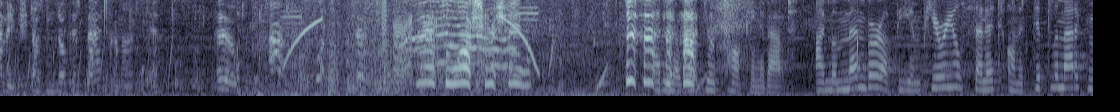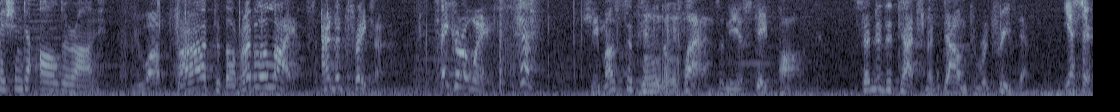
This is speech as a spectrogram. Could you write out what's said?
Damage doesn't look as bad from out here. Oh, That's a washing machine. I don't know what you're talking about. I'm a member of the Imperial Senate on a diplomatic mission to Alderaan. You are part of the Rebel Alliance and a traitor. Take her away. She must have hidden the hmm. plans in the escape pod. Send a detachment down to retrieve them. Yes, sir.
